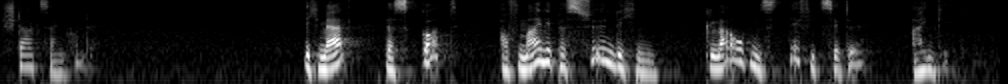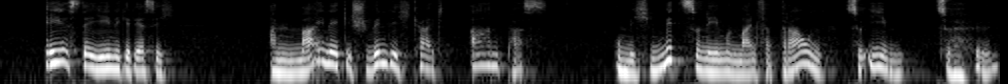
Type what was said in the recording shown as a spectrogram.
stark sein konnte. Ich merke, dass Gott auf meine persönlichen Glaubensdefizite eingeht. Er ist derjenige, der sich an meine Geschwindigkeit anpasst, um mich mitzunehmen und mein Vertrauen zu ihm zu erhöhen.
